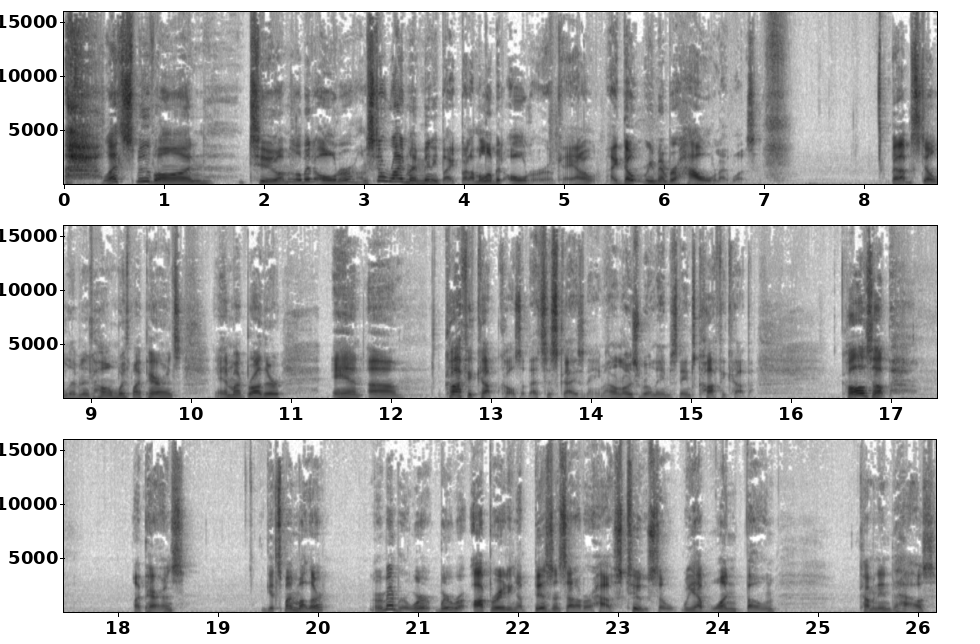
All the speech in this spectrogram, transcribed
let's move on to I'm a little bit older. I'm still riding my mini bike, but I'm a little bit older. Okay, I don't I don't remember how old I was, but I'm still living at home with my parents and my brother. And um, Coffee Cup calls up. That's this guy's name. I don't know his real name. His name's Coffee Cup. Calls up my parents, gets my mother. Remember, we're we're operating a business out of our house too, so we have one phone coming into the house.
